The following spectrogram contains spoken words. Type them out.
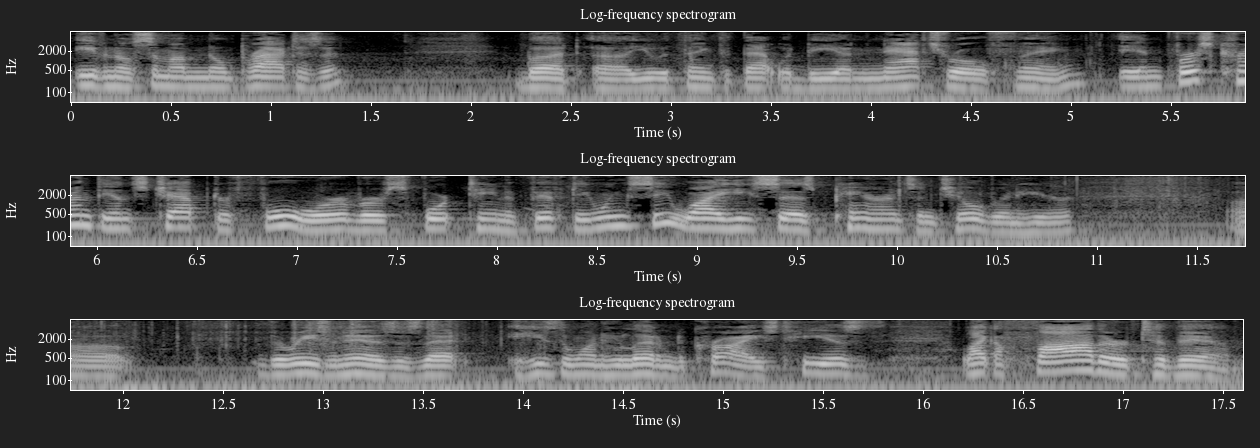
even though some of them don't practice it. But uh, you would think that that would be a natural thing. In 1 Corinthians chapter 4, verse 14 and 15, we can see why he says parents and children here. Uh, the reason is is that he's the one who led them to Christ. He is like a father to them.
